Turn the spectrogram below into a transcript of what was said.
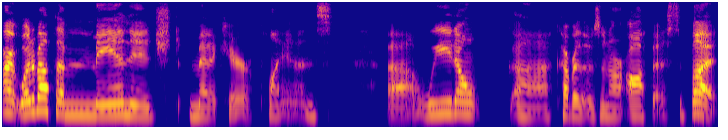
All right, what about the managed Medicare plans? Uh, we don't uh, cover those in our office, but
